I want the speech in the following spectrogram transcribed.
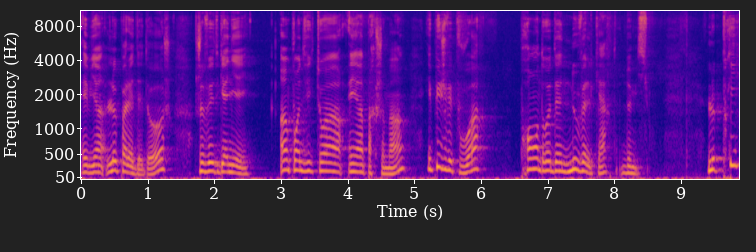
Eh bien le palais des doges, je vais gagner un point de victoire et un parchemin, et puis je vais pouvoir prendre des nouvelles cartes de mission. Le prix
